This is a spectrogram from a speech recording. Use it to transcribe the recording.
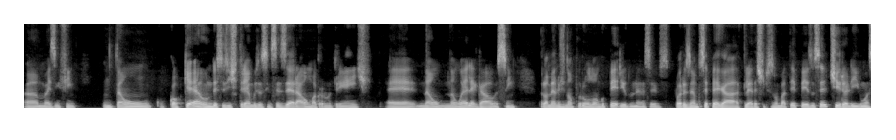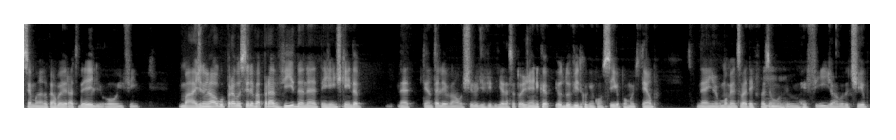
Ah, mas enfim. Então, qualquer um desses extremos, assim, você zerar um macronutriente, é, não, não é legal, assim. Pelo menos não por um longo período, né? Você, por exemplo, você pegar atletas que precisam bater peso, você tira ali uma semana o carboidrato dele, ou enfim. mas não é algo para você levar para a vida, né? Tem gente que ainda né, tenta levar um estilo de vida dieta cetogênica. Eu duvido que alguém consiga por muito tempo. Né? Em algum momento você vai ter que fazer uhum. um, um refeed, algo do tipo.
